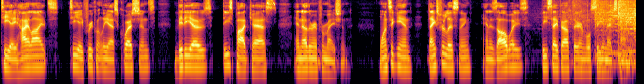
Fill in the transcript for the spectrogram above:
TA highlights, TA frequently asked questions, videos, these podcasts, and other information. Once again, thanks for listening, and as always, be safe out there, and we'll see you next time.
